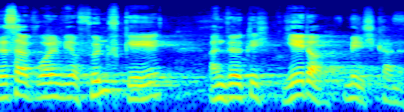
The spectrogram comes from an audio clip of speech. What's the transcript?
Deshalb wollen wir 5G an wirklich jeder Milchkanne.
